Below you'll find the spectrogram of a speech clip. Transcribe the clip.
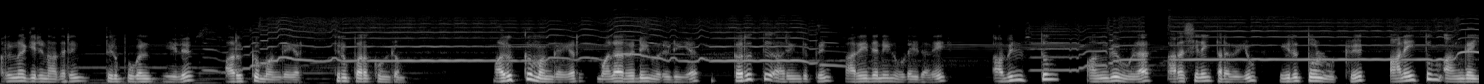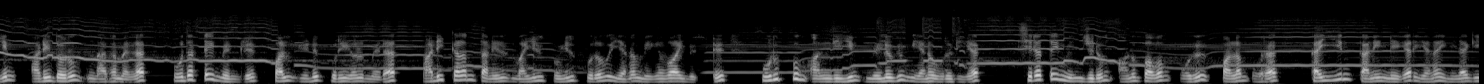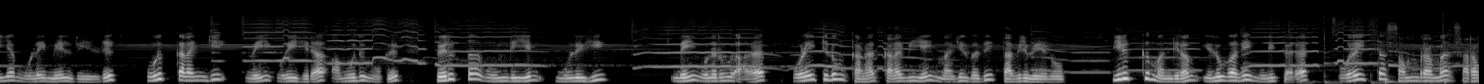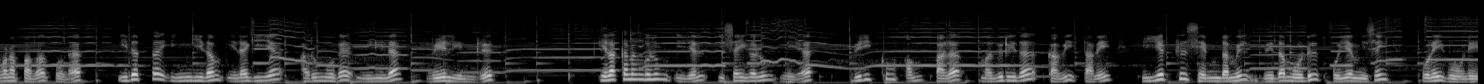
அருணகிரிநாதரின் திருப்புகழ் ஏழு அருக்கு மங்கையர் திருப்பரக்குன்றம். அருக்கு மங்கையர் மலரடி வருடிய கருத்து அறிந்து பின் அரைதனில் உடைதனை அவிழ்த்தும் அங்கு உள அரசினை தரவையும் இருத்தோள் உற்று அனைத்தும் அங்கையின் அடிதொரும் நகமெல்ல உதட்டை மென்று பல் இடு குறிகளுமிட அடிக்களம் தனில் மயில் குயில் புறவு என மிகவாய் விட்டு உறுப்பும் அங்கியின் மெழுகு என உறுதிய சிரத்தை மிஞ்சிடும் அனுபவம் ஒரு பலம் உற கையின் கனி நிகர் என இலகிய முலைமேல் வீழ்ந்து உருக்கலங்கி மெய் உரிகிற அமுது உகு பெருத்த உந்தியின் முழுகி மெய் உணர்வு அற உழைத்திடும் கன கலவியை மகிழ்வது தவிர்வேனோ? இருக்கு மந்திரம் எழுவகை முனிப்பெற உரைத்த சம்பிரம சரவணபவ குண இதத்த இங்கிதம் இலகிய அருமுக இனில வேல் என்று இலக்கணங்களும் இயல் இசைகளும் மிக விரிக்கும் அம் பல மதுரித கவி தனை இயற்கு செந்தமிழ் விதமொடு புயமிசை புனைவோனே.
